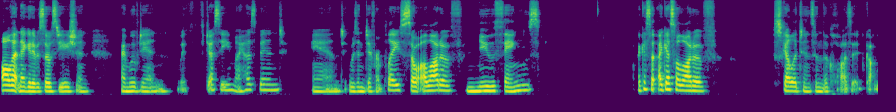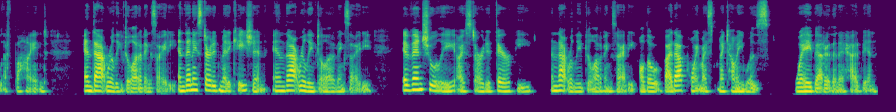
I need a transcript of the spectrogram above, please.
all that negative association. I moved in with Jesse, my husband, and it was in a different place. So a lot of new things. I guess I guess a lot of skeletons in the closet got left behind. And that relieved a lot of anxiety. And then I started medication, and that relieved a lot of anxiety. Eventually, I started therapy, and that relieved a lot of anxiety. Although by that point, my, my tummy was way better than it had been.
